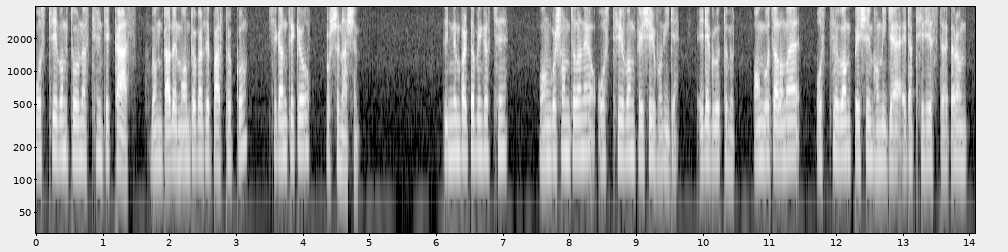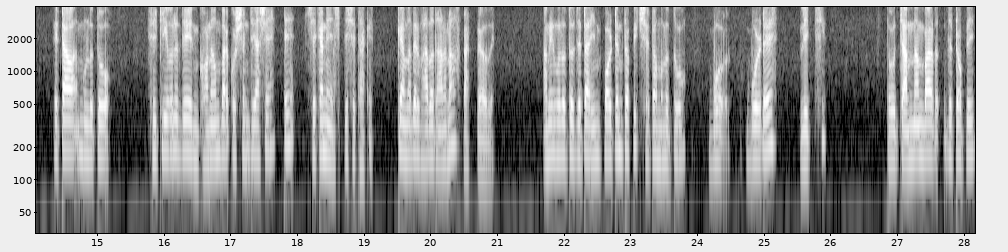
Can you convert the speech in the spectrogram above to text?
অস্থি এবং তরুণাস্থির যে কাজ এবং তাদের মন্ত্রকার যে পার্থক্য, সেখান থেকেও কোশ্চেন আসেন তিন নম্বর টপিক হচ্ছে অঙ্গ সঞ্চালনে অস্থি এবং পেশির ভূমিকা, এটা গুরুত্বপূর্ণ। অঙ্গ চালনায় অস্থি এবং পেশির ভূমিকা এটা থ্রি স্টার কারণ এটা মূলত সিটি হলো যে ঘ নম্বর কোশ্চেনটি আসে সেখানে এসে থাকে। কে আমাদের ভালো ধারণা রাখতে হবে। আমি মূলত যেটা ইম্পর্টেন্ট টপিক সেটা মূলত বোর্ডে লিখছি। তো চার নাম্বার যে টপিক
